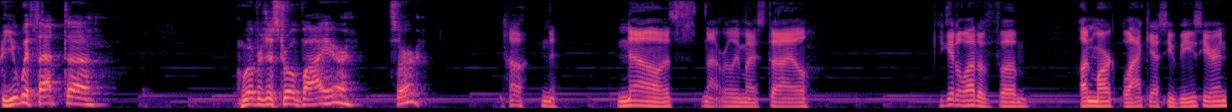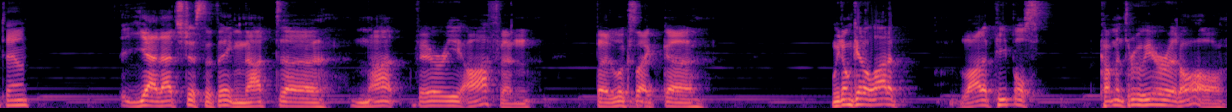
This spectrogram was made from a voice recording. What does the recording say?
Are you with that uh whoever just drove by here, sir? Oh, n- no, that's not really my style. You get a lot of um, unmarked black SUVs here in town. Yeah, that's just the thing. Not uh not very often. But it looks like uh we don't get a lot of a lot of people coming through here at all.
